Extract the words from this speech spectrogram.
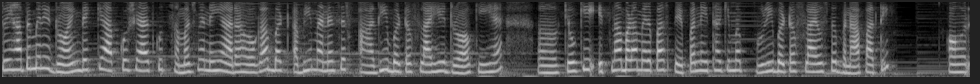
तो यहाँ पे मेरी ड्राइंग देख के आपको शायद कुछ समझ में नहीं आ रहा होगा बट अभी मैंने सिर्फ़ आधी बटरफ्लाई ही ड्रॉ की है आ, क्योंकि इतना बड़ा मेरे पास पेपर नहीं था कि मैं पूरी बटरफ्लाई उस पर बना पाती। और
